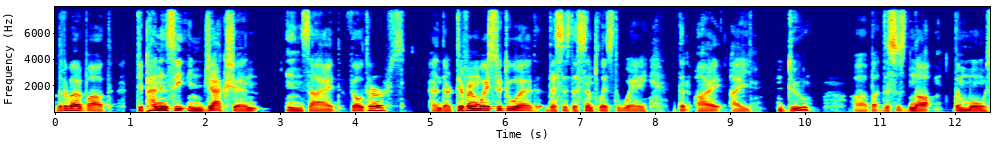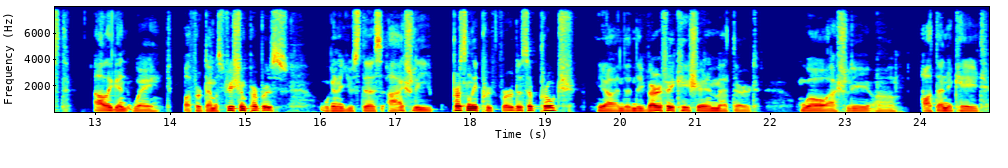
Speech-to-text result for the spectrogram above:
a little bit about dependency injection inside filters. And there are different ways to do it. This is the simplest way that I, I do, uh, but this is not the most elegant way but for demonstration purpose, we're going to use this. I actually personally prefer this approach. Yeah, and then the verification method will actually uh, authenticate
